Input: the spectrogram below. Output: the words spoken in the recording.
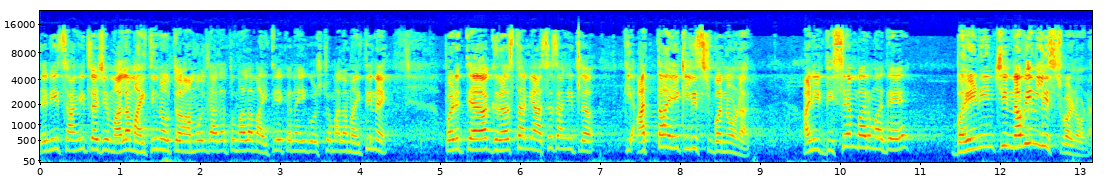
त्यांनी सांगितलं जे मला माहिती नव्हतं अमोल दादा तुम्हाला माहिती आहे का नाही ही गोष्ट मला माहिती नाही. पण त्या गृहस्थांनी असं सांगितलं की आत्ता एक लिस्ट बनवणार. आणि डिसेंबरमध्ये बहिणींची नवीन लिस्ट बनवणार.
